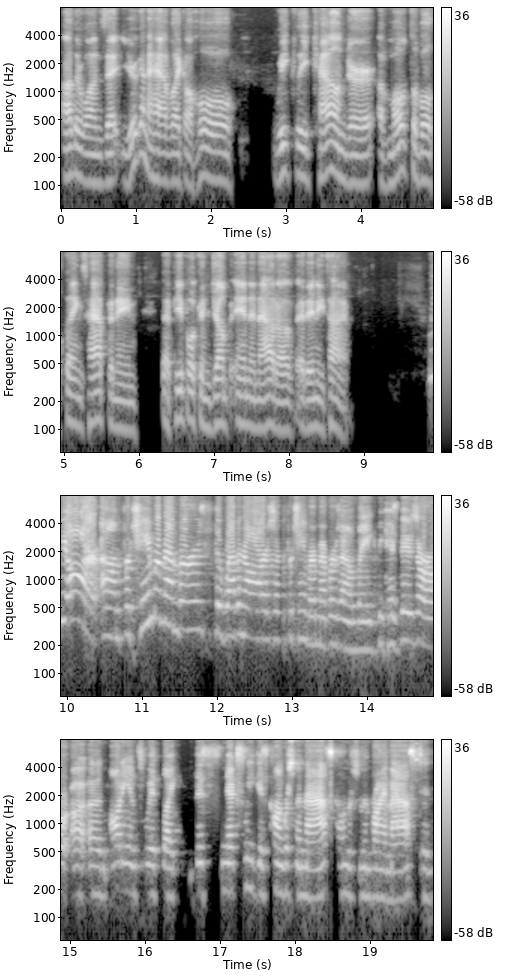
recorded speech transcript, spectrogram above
other ones that you're going to have like a whole weekly calendar of multiple things happening that people can jump in and out of at any time. We are. Um, for chamber members, the webinars are for chamber members only because those are uh, an audience with like this next week is Congressman Mast, Congressman Brian Mast, and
